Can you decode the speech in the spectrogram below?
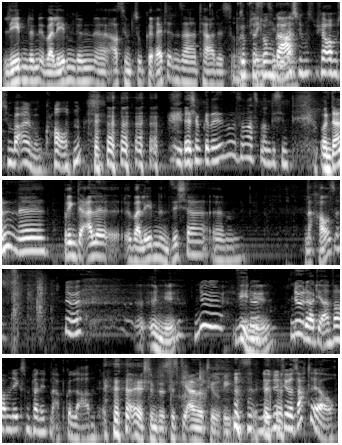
lebenden Überlebenden äh, aus dem Zug gerettet in seiner TARDIS. und Gibt es so ein Gas? Ich wieder- muss mich auch ein bisschen beeilen beim Kauen. Ja, ich habe gedacht, was machst du mal ein bisschen. Und dann äh, bringt er alle Überlebenden sicher ähm, nach Hause. Nö, Äh, nö. nö. Wie nö? Nö, der hat die einfach am nächsten Planeten abgeladen. ja, stimmt, das ist die andere Theorie. Nee, die Tür sagt er ja auch.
